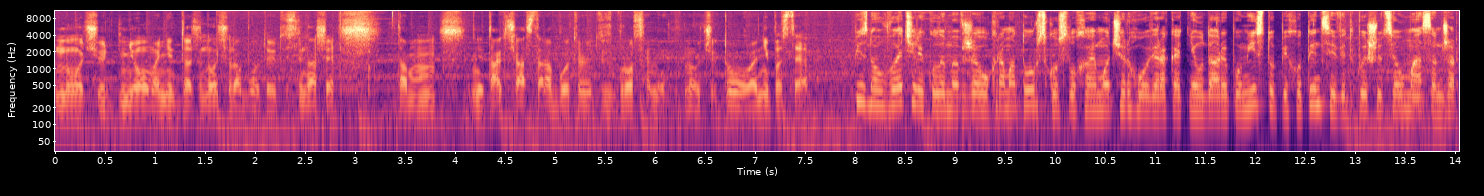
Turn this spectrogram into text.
ночью, днем, они даже ночью работают. Если наши там не так часто работают сбросами ночью, то они постоянно. Пізно ввечері, коли ми вже у Краматорську слухаємо чергові ракетні удари по місту, піхотинці відпишуться у месенджер.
